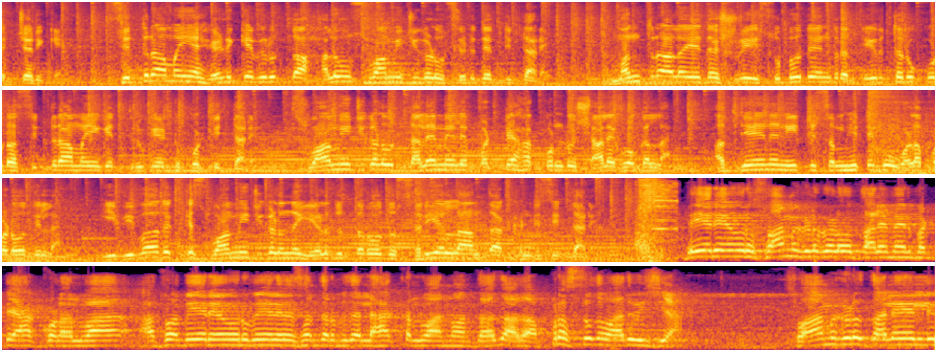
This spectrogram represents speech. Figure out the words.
ಎಚ್ಚರಿಕೆ. ಸಿದ್ದರಾಮಯ್ಯ ಹೇಳಿಕೆ ವಿರುದ್ಧ ಹಲವು ಸ್ವಾಮೀಜಿಗಳು ಸಿಡಿದೆದ್ದಿದ್ದಾರೆ. ಮಂತ್ರಾಲಯದ ಶ್ರೀ ಸುಬುಧೇಂದ್ರ ತೀರ್ಥರು ಕೂಡ ಸಿದ್ದರಾಮಯ್ಯಗೆ ತಿರುಗೇಟು ಕೊಟ್ಟಿದ್ದಾರೆ ಸ್ವಾಮೀಜಿಗಳು ತಲೆ ಮೇಲೆ ಬಟ್ಟೆ ಹಾಕೊಂಡು ಶಾಲೆಗೆ ಹೋಗಲ್ಲ. ಅಧ್ಯಯನ ನೀತಿ ಸಂಹಿತೆಗೂ ಒಳಪಡೋದಿಲ್ಲ. ಈ ವಿವಾದಕ್ಕೆ ಸ್ವಾಮೀಜಿಗಳನ್ನು ಎಳೆದು ತರೋದು ಸರಿಯಲ್ಲ ಅಂತ ಖಂಡಿಸಿದ್ದಾರೆ. ಬೇರೆಯವರು ಸ್ವಾಮಿಗಳು ತಲೆ ಮೇಲೆ ಬಟ್ಟೆ ಹಾಕ್ಕೊಳ್ಳಲ್ವಾ ಅಥವಾ ಬೇರೆಯವರು ಬೇರೆ ಸಂದರ್ಭದಲ್ಲಿ ಹಾಕಲ್ವಾ ಅನ್ನುವಂಥದ್ದು ಅದು ಅಪ್ರಸ್ತುತವಾದ ವಿಷಯ. ಸ್ವಾಮಿಗಳು ತಲೆಯಲ್ಲಿ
